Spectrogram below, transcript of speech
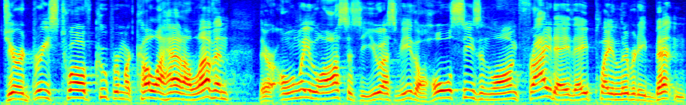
Jared Brees 12. Cooper McCullough had 11. Their only loss is to USV the whole season long. Friday, they play Liberty Benton.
